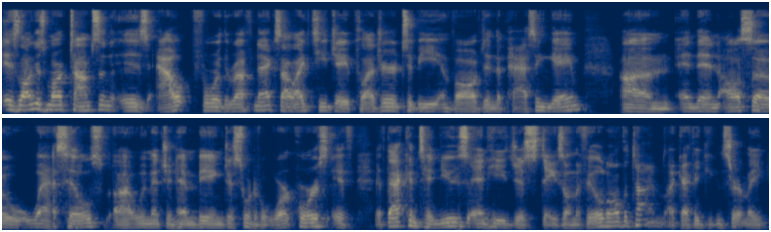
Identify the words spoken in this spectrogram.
as long as Mark Thompson is out for the Roughnecks, I like TJ Pledger to be involved in the passing game. Um, and then also Wes Hills, uh, we mentioned him being just sort of a workhorse. If if that continues and he just stays on the field all the time, like I think you can certainly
